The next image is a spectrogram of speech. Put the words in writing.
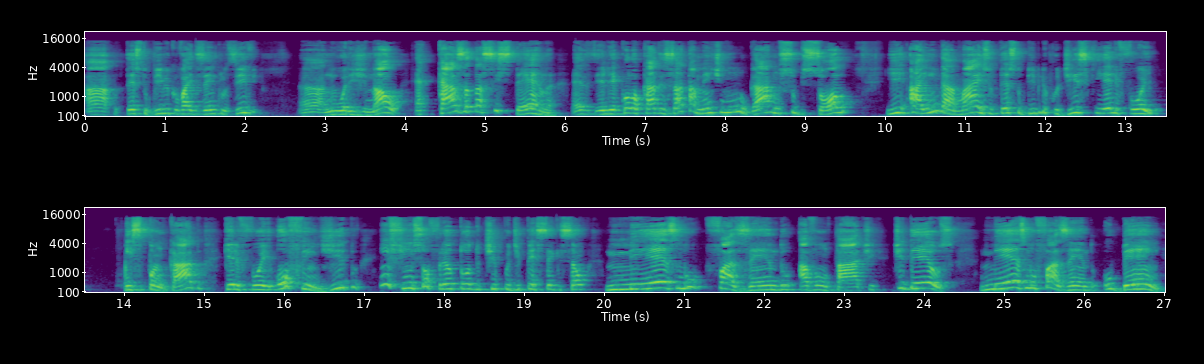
Ah, o texto bíblico vai dizer, inclusive, ah, no original, é casa da cisterna. É, ele é colocado exatamente num lugar, no subsolo, e ainda mais o texto bíblico diz que ele foi espancado, que ele foi ofendido, enfim, sofreu todo tipo de perseguição, mesmo fazendo a vontade de Deus mesmo fazendo o bem,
